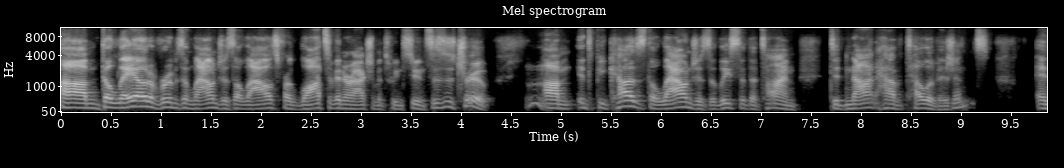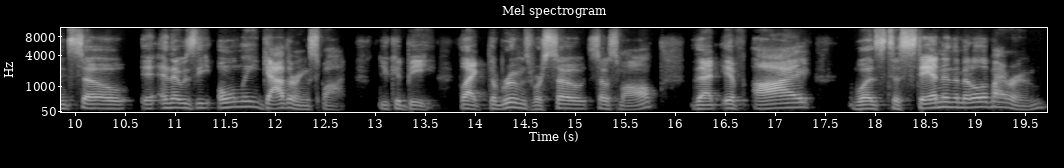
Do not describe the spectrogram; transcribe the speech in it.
Um, the layout of rooms and lounges allows for lots of interaction between students. This is true. Hmm. Um, it's because the lounges, at least at the time, did not have televisions, and so and it was the only gathering spot you could be. Like the rooms were so so small that if I was to stand in the middle of my room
